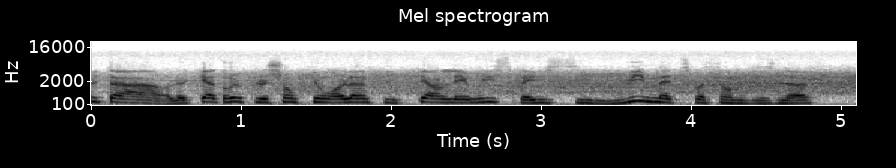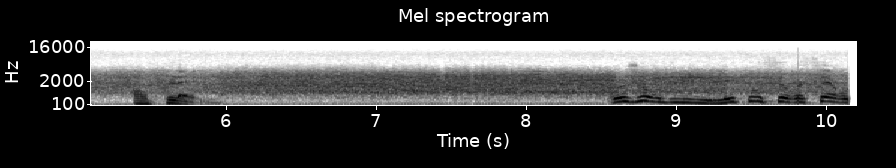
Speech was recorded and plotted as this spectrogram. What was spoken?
plus tard, le quadruple champion olympique Carl Lewis réussit 8 mètres 79 en pleine. Aujourd'hui, l'étau se resserre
